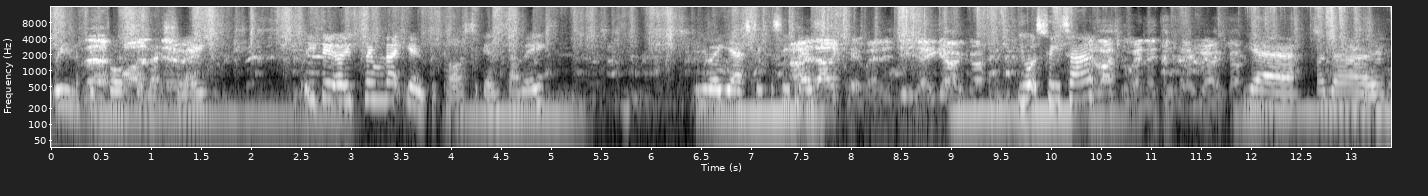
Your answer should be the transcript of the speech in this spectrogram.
really looking Learn forward to them actually. What are you doing? Are you playing with that yoga class again, Sammy? Anyway, yes, you can see I like it when they do their yoga. You what, I like it when they do their yoga. Yeah, I know.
